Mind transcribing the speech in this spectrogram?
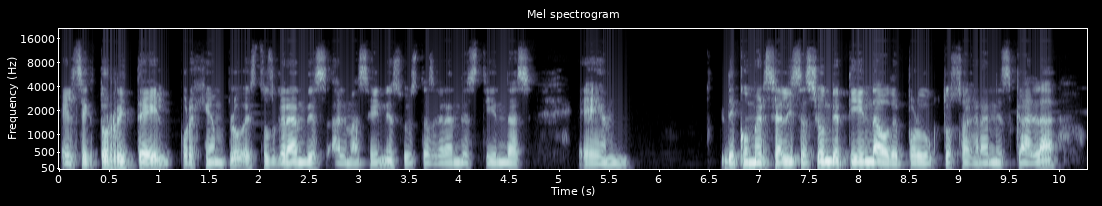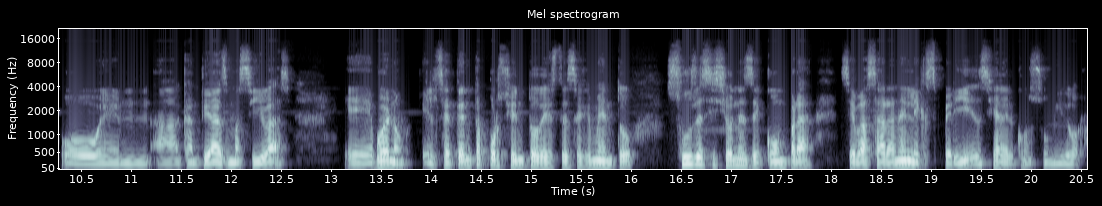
el sector retail, por ejemplo, estos grandes almacenes o estas grandes tiendas em, de comercialización de tienda o de productos a gran escala o en cantidades masivas, eh, bueno, el 70% de este segmento, sus decisiones de compra se basarán en la experiencia del consumidor,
